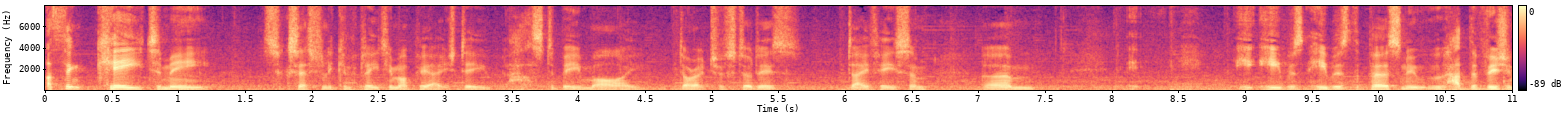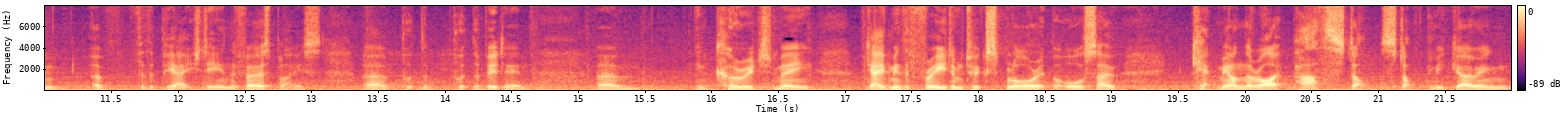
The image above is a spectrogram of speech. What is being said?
I think key to me successfully completing my PhD has to be my Director of Studies, Dave Heesom. Um, he, was he was the person who, who had the vision of, for the PhD in the first place. Uh, put the put the bid in, um, encouraged me, gave me the freedom to explore it, but also kept me on the right path. Stopped stopped me going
